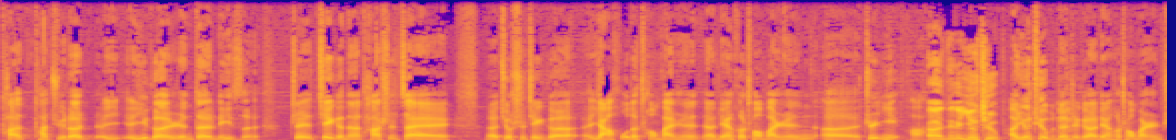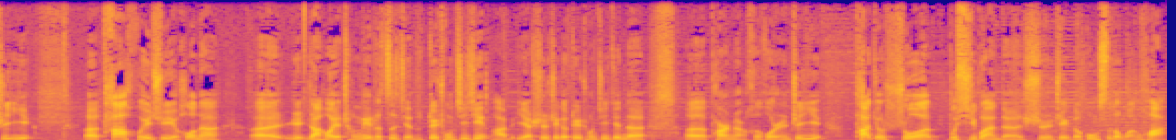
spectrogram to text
他他举了一个人的例子，这这个呢，他是在呃，就是这个雅虎的创办人呃，联合创办人呃之一啊。呃，那个 YouTube 啊，YouTube 的这个联合创办人之一，呃，他回去以后呢。呃，然后也成立了自己的对冲基金啊，也是这个对冲基金的呃 partner 合伙人之一。他就说不习惯的是这个公司的文化，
